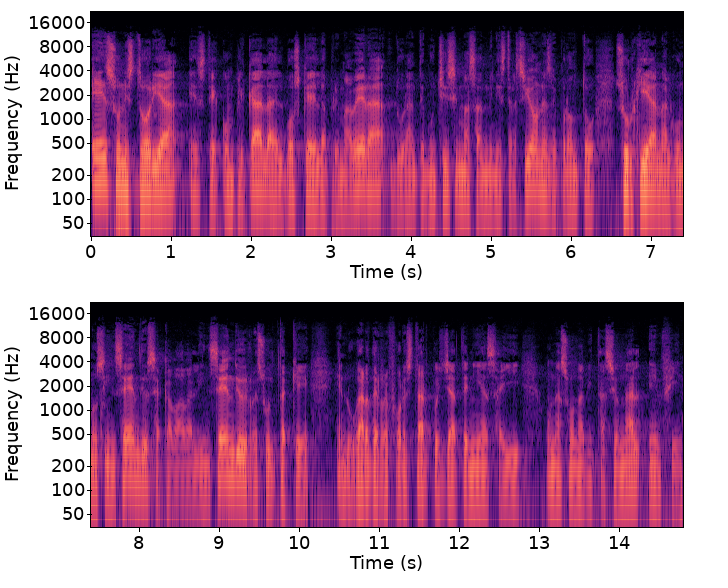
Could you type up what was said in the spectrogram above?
Es una historia este, complicada la del bosque de la primavera. Durante muchísimas administraciones de pronto surgían algunos incendios, se acababa el incendio y resulta que en lugar de reforestar pues ya tenías ahí una zona habitacional, en fin.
